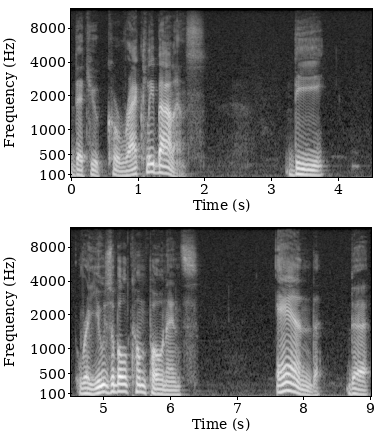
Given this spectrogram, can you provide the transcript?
that you correctly balance the reusable components and the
